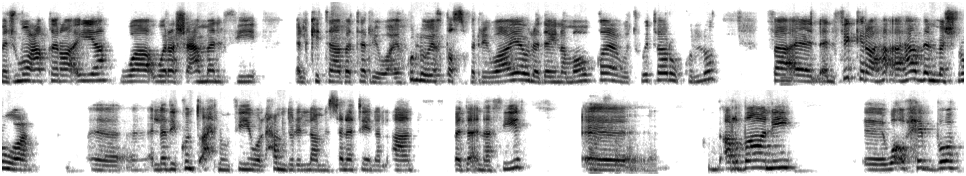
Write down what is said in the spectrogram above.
مجموعة قرائية وورش عمل في الكتابة الرواية. كله يختص في الرواية ولدينا موقع وتويتر وكله. فالفكرة هذا المشروع الذي كنت أحلم فيه والحمد لله من سنتين الآن بدأنا فيه. آه، أرضاني آه، وأحبه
